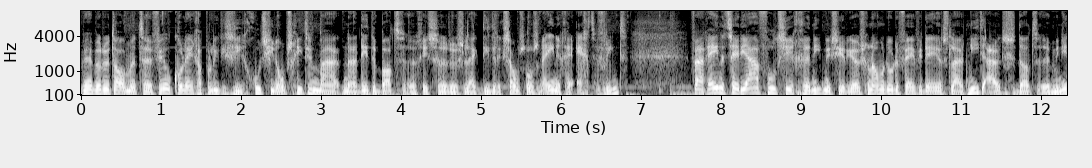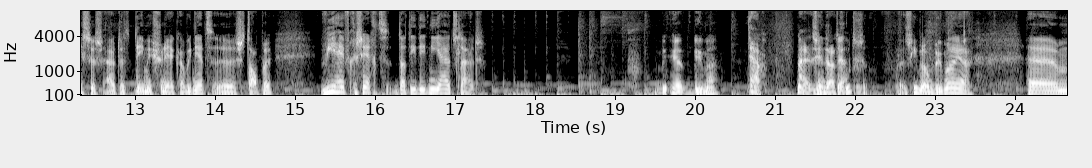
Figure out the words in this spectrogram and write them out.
we hebben Rutte al met eh, veel collega-politici goed zien opschieten... maar na dit debat eh, gisteren dus lijkt Diederik Samson zijn enige echte vriend. Vraag 1. Het CDA voelt zich eh, niet meer serieus genomen door de VVD... en sluit niet uit dat eh, ministers uit het demissionair kabinet eh, stappen. Wie heeft gezegd dat hij dit niet uitsluit? Ja, Buma? Ja, nou, dat is inderdaad goed. Sibrand Buma, ja. Ehm,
